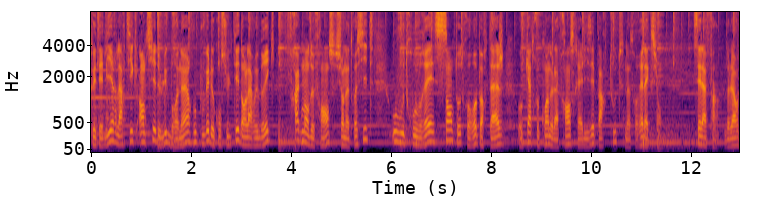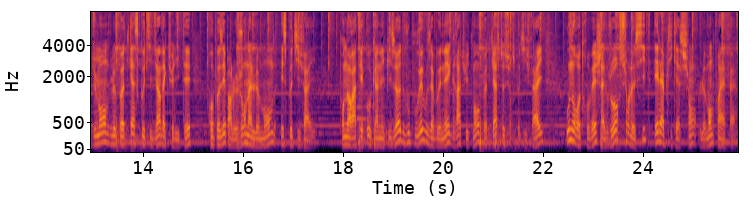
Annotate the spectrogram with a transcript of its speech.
Souhaitez lire l'article entier de Luc Bronner, vous pouvez le consulter dans la rubrique Fragments de France sur notre site où vous trouverez 100 autres reportages aux quatre coins de la France réalisés par toute notre rédaction. C'est la fin de l'heure du monde, le podcast quotidien d'actualité proposé par le journal Le Monde et Spotify. Pour ne rater aucun épisode, vous pouvez vous abonner gratuitement au podcast sur Spotify ou nous retrouver chaque jour sur le site et l'application lemonde.fr.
